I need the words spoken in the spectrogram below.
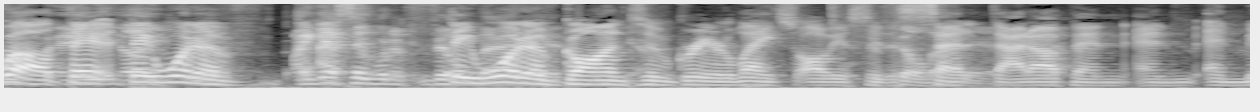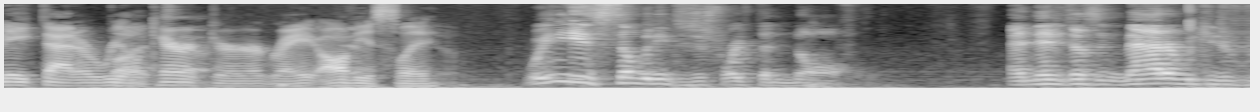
Well, they any- they like, would have. I guess they would have. filled They would have gone yeah. to greater lengths, obviously, To to, fill that set that, up and, and and make that a real But, uh, character, right? Obviously. We need somebody to just write the novel, and then it doesn't matter. We can just.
